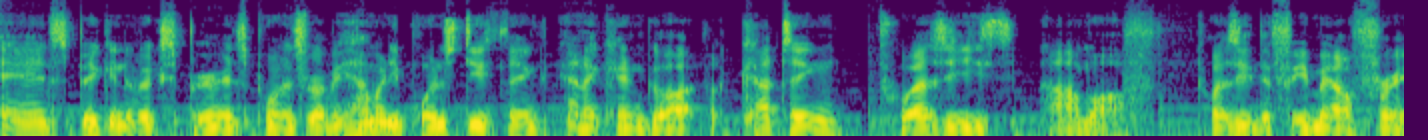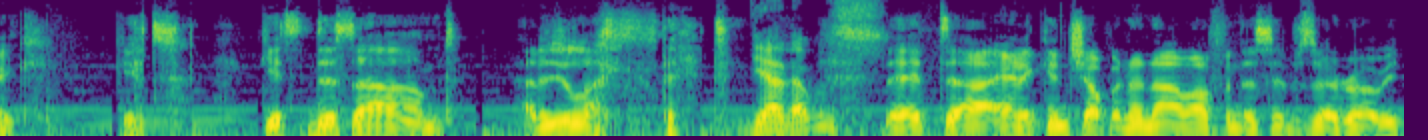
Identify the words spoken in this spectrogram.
And speaking of experience points, Robbie, how many points do you think Anakin got for cutting Twazzi's arm off? Twazzi, the female Frank, gets gets disarmed. How did you like that? yeah, that was That uh, Anakin chopping an arm off in this episode, Robbie.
